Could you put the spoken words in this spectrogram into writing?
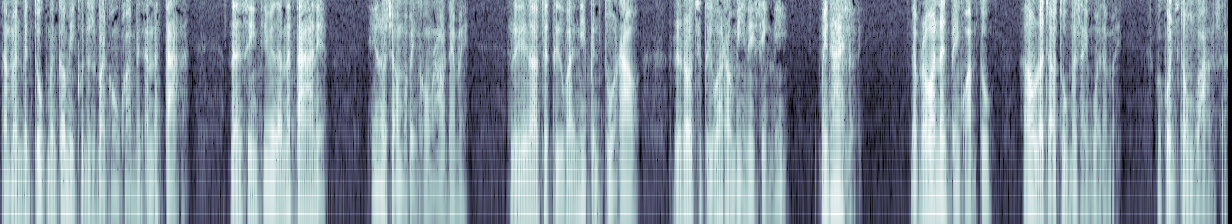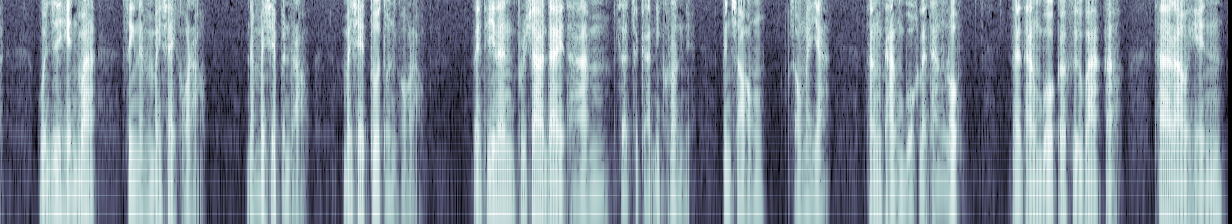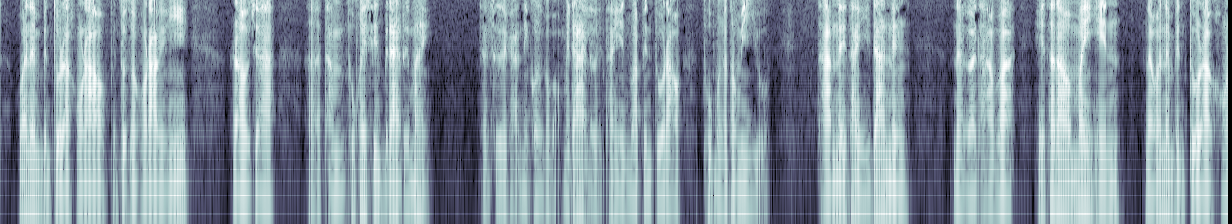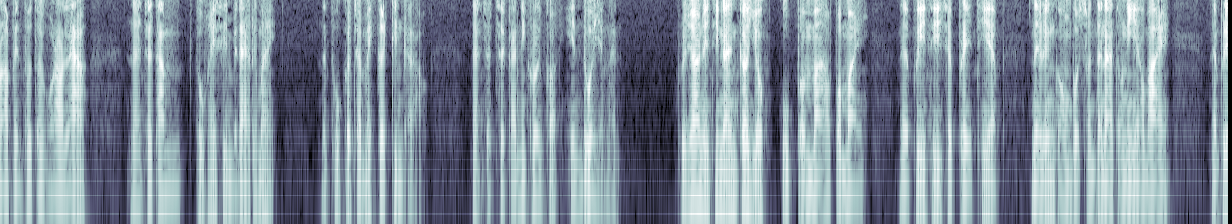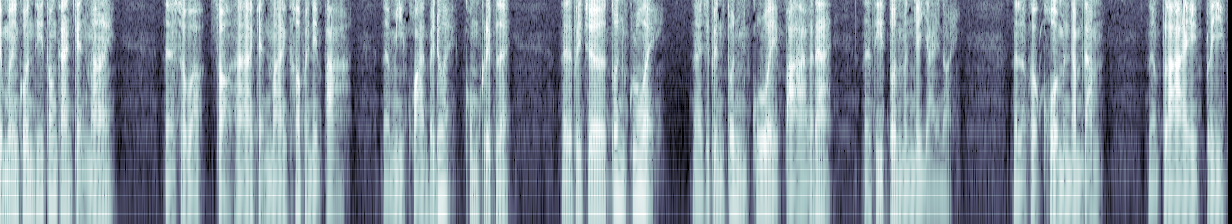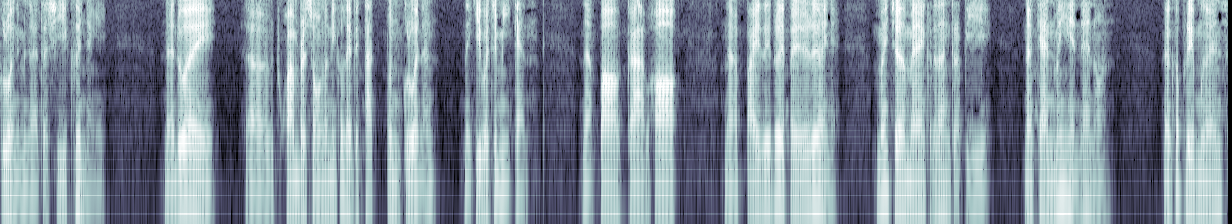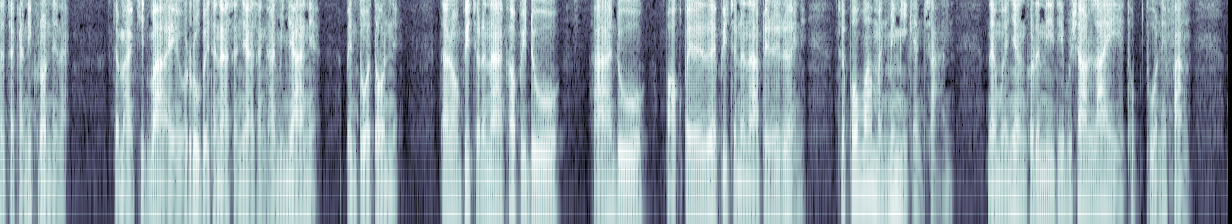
นะมันเป็นทุกข์มันก็มีคุณสมบัติของความเป็นอนัตตานั่สิ่งที่เป็นอนัตตาเนี่ยเฮ้เราจะเอามาเป็นของเราได้ไหม หรือเราจะถือว่านี่เป็นตัวเรา หรือเราจะถือว่าเรามีในสิ่งนี้ไม่ได้เลยนื่เพราะว่านั่นเป็นความทุกข์ เอ้าเราจะเอาทุกข์มาใส่หัวทำไม ก็ควรจะต้องวางซะ ควรจะเห็นว่าสิ่งนั้นไม่ใช่ของเรานั่ไม่ใช่เป็นเรา ไม่ใช่ตัวตนของเรา ในที่นั้นพระเจ้าได้ถามสัจจกนิครนเนี่ยเป็นสองสองนัยยะ ทั้งทางบวกและทางลบในทางบวกก็คือว่าอ้าวถ้าเราเห็นว่านั่นเป็นตัวเราของเราเป็นตัวตนของเราอย่างนี้ เราจะทำทุกข์ให้สิ้นไปได้หรือไม่แต่ศาสกานิคนก็บอกไม่ได้เลย ถ้าเห็นว่าเป็นตัวเราทุกข์มันก็ต้องมีอยู่ ถามในทางอีกด้านหนึ่งนะก็ถามว่าเอ๊ะถ้าเราไม่เห็นนะว่านั่นเป็นตัวเราของเราเป็นตัวตนของเราแล้วนะจะทำทุกข์ให้สิ้นไปได้หรือไม่นะทุกข์ก็จะไม่เกิดขึ้นกับเรานะศาสกานิคนก็เห็นด้วยอย่างนั้น พระเจ้าในที่นั้นก็ยกอุปมาอุปไมยเนะเพื่อที่จะเปรียบเทียบในเรื่องของบทสนทนาตรงนี้เอาไว้นะเปรียบเหมือนคนที่ต้องการแก่นไม้นะสวะสอหาแก่นไม้เข้าไปในป่านะมีขวานไปด้วยคมกริบเลยนะจะไปเจอต้นกล้วยนะจะเป็นต้นกล้วยป่าก็ได้นะที่ต้นมันใหญ่ๆหน่อยนะแล้วก็โคนมันดำๆนะปลายปลีกล้วยเนี่ยมันอาจจะชี้ขึ้นอย่างนี้นะด้วยความประสงค์ตรงนี้ก็เลยไปตัดต้นกล้วยนั้นในคิดว่าจะมีแก่น นะปอกาบออกนะไปเรื่อยๆไปเรื่อยๆเนี่ยไม่เจอแม้กระทั่งกระพีนะแกนไม่เห็นแน่นอนแล้วก็เปรียบเหมือนสัจการนิครนนี่แหละ จะมาคิดว่าไอ้รูปเวทนาสัญญาสังขารวิญญาณเนี่ยเป็นตัวตนเนี่ยแต่ลองพิจารณาเข้าไปดู หาดูปอกไปเรื่อยๆ พิจารณาไปเรื่อยๆเนี่ยจะพบว่ามันไม่มีแก่นสารนะเหมือนอย่างกรณีที่พระเจ้าไล่ทบทวนให้ฟัง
